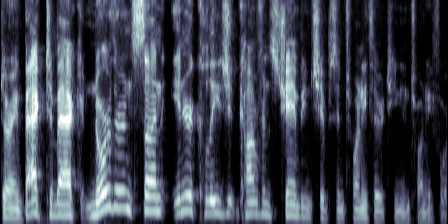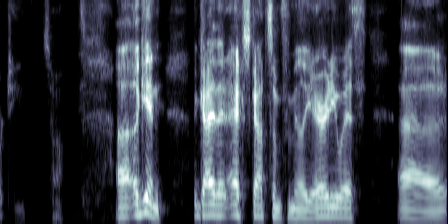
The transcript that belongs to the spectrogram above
during back-to-back Northern Sun Intercollegiate Conference Championships in 2013 and 2014. So, uh, again, a guy that Eck's got some familiarity with. Uh,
